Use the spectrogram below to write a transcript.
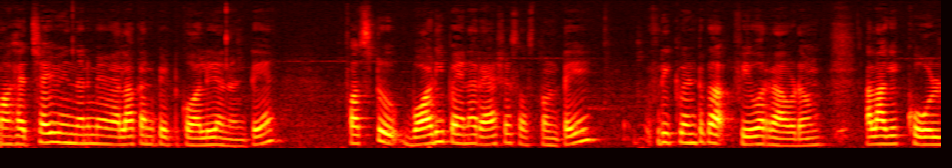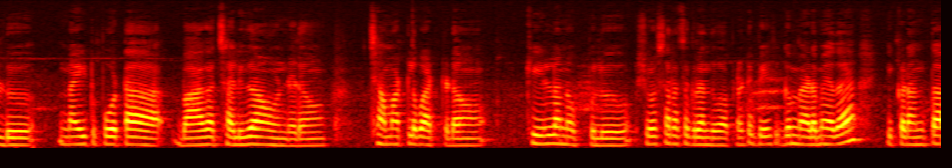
మా హెచ్ఐవి ఉందని మేము ఎలా కనిపెట్టుకోవాలి అని అంటే ఫస్ట్ బాడీ పైన ర్యాషెస్ వస్తుంటాయి ఫ్రీక్వెంట్గా ఫీవర్ రావడం అలాగే కోల్డ్ నైట్ పూట బాగా చలిగా ఉండడం చెమట్లు పట్టడం కీళ్ళ నొప్పులు శోషరస గ్రంథి వాపులు అంటే బేసిక్గా మెడ మీద ఇక్కడంతా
